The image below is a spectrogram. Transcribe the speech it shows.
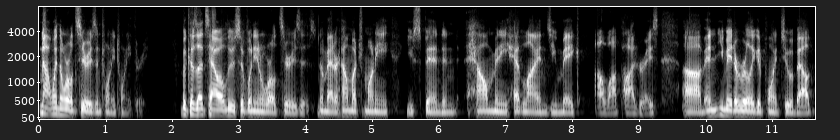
not win the World Series in 2023 because that's how elusive winning a World Series is. No matter how much money you spend and how many headlines you make, a la Padres. Um, and you made a really good point too about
